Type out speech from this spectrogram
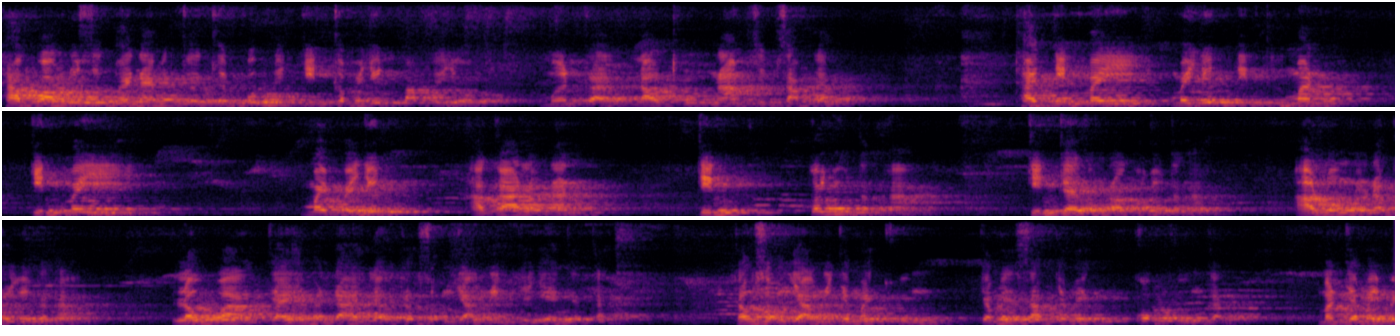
ถ้าความรู้สึกภายในมันเกิดขึ้นปุ๊บจิตก็ไม่ยึดปั๊บเลยโยมเหมือนกับเราถูกน้ำซึมซับแล้วถ้าจิตไม่ไม่ยึดติดถือมั่นจิตไม่ไม่ไปยึดอาการเหล่านั้น จิตก็อยู่ต่างหากจิตใจของเราก็อยู่ต่างหากอารมณ์เหล่านั้นก็อยู่ต่างหากเราวางใจให้มันได้แล้วทั้งสองอย่างนี้มันจะแยกกกันทั้งสองอย่างนี้จะไม่คุมจะไม่ซับจะไม่ควบคุมกัน มันจะไม่ไป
